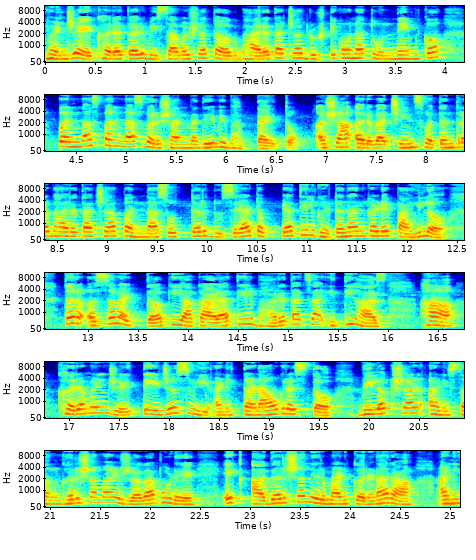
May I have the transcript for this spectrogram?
म्हणजे खरं तर विसावं शतक भारताच्या दृष्टिकोनातून नेमकं पन्नास पन्नास वर्षांमध्ये विभागता येतं. अशा अर्वाचीन स्वतंत्र भारताच्या पन्नासोत्तर दुसऱ्या टप्प्यातील घटनांकडे पाहिलं तर असं वाटतं की या काळातील भारताचा इतिहास हा खरं म्हणजे तेजस्वी आणि तणावग्रस्त विलक्षण आणि संघर्षमय जगापुढे एक आदर्श निर्माण करणारा आणि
